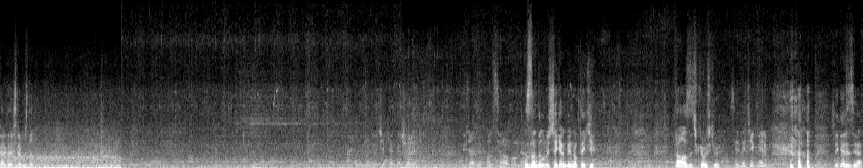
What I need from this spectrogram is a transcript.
Buluştuk arkadaşlarımızla. Video çekerken şöyle güzel bir pozisyon almam lazım. Hızlandırılmış çekerim 1.2. Daha hızlı çıkıyormuş gibi. Seni de çekmeyelim mi? Çekeriz ya.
